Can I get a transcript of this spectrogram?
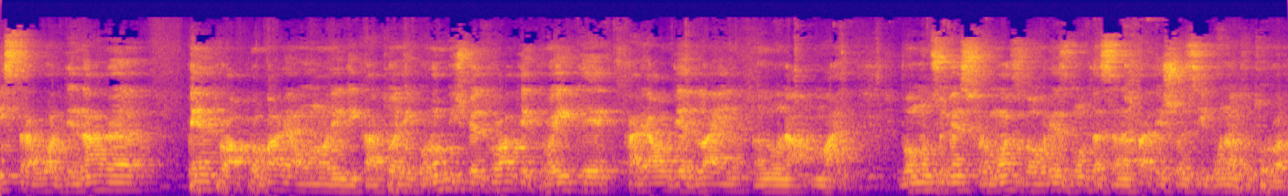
extraordinară pentru aprobarea unor indicatori economici pentru alte proiecte care au deadline în luna mai. Vă mulțumesc frumos, vă urez multă sănătate și o zi bună tuturor!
